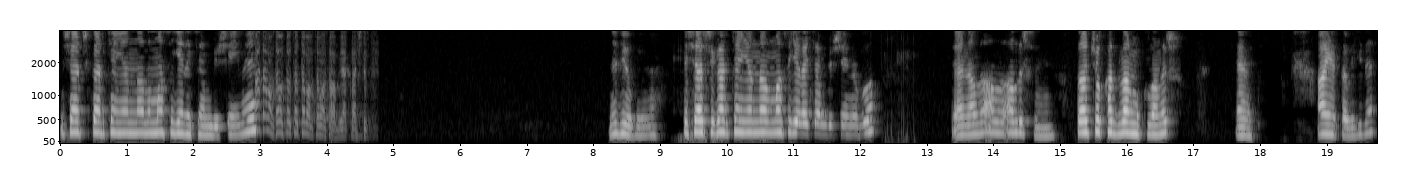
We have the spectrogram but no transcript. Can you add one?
dışarı çıkarken yanına alınması gereken bir şey mi? Ha tamam tamam tamam tamam tamam tamam yaklaştım. Ne diyor bu ya? Dışarı çıkarken yanına alması gereken bir şey mi bu? Yani al, al, alırsın yani. Daha çok kadınlar mı kullanır? Evet. Hayır tabii ki de.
